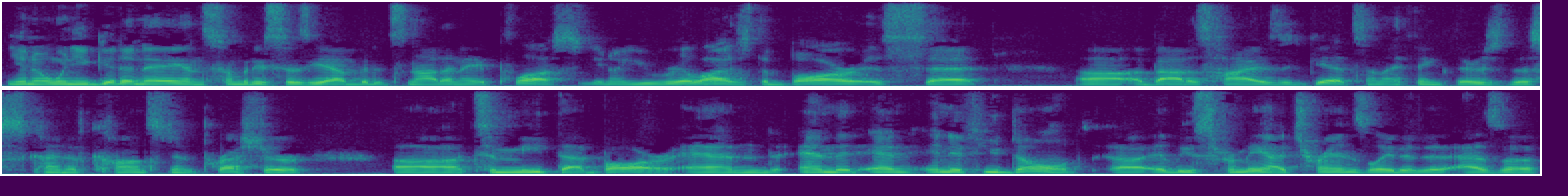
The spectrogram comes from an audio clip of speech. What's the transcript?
you know when you get an A and somebody says, "Yeah, but it's not an A plus," you know, you realize the bar is set uh, about as high as it gets, and I think there's this kind of constant pressure uh, to meet that bar. And and that and and if you don't, uh, at least for me, I translated it as a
